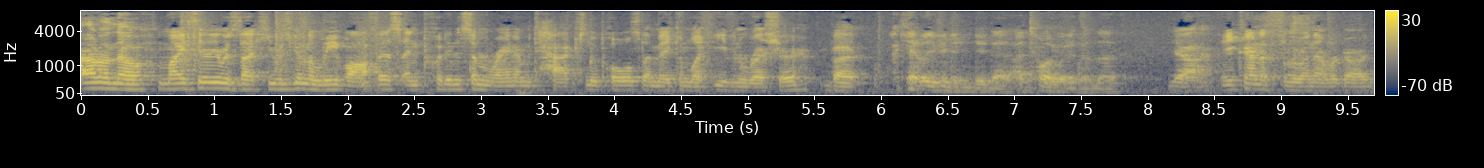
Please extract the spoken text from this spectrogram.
I don't know. My theory was that he was gonna leave office and put in some random tax loopholes that make him like even richer. But I can't believe he didn't do that. I totally would have done that. yeah, he kind of threw in that regard.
